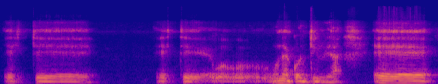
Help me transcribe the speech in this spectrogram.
este, este, una continuidad. Eh,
